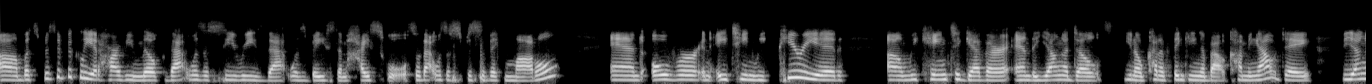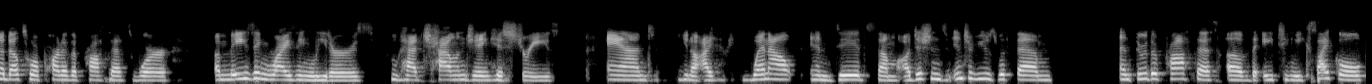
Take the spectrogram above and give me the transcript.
Um, but specifically at Harvey Milk, that was a series that was based in high school. So that was a specific model. And over an 18 week period, um, we came together and the young adults, you know, kind of thinking about coming out day, the young adults who were part of the process were amazing rising leaders who had challenging histories. And, you know, I went out and did some auditions and interviews with them. And through the process of the 18 week cycle,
